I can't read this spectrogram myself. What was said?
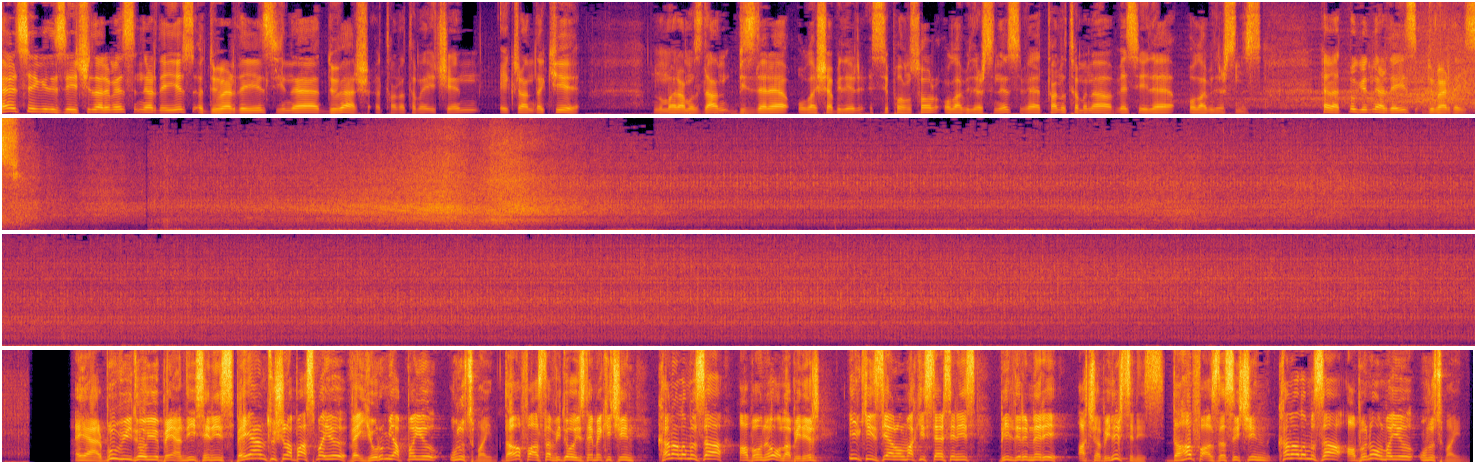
Evet sevgili izleyicilerimiz neredeyiz? Düver'deyiz. Yine Düver tanıtımı için ekrandaki numaramızdan bizlere ulaşabilir, sponsor olabilirsiniz ve tanıtımına vesile olabilirsiniz. Evet bugün neredeyiz? Düver'deyiz. Eğer bu videoyu beğendiyseniz beğen tuşuna basmayı ve yorum yapmayı unutmayın. Daha fazla video izlemek için kanalımıza abone olabilir, ilk izleyen olmak isterseniz bildirimleri açabilirsiniz. Daha fazlası için kanalımıza abone olmayı unutmayın.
